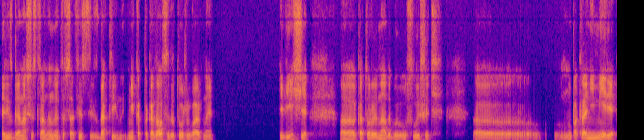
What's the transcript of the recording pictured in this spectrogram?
риск для нашей страны, но это в соответствии с доктриной. Мне показалось, это тоже важные вещи, э, которые надо было услышать, э, ну, по крайней мере,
